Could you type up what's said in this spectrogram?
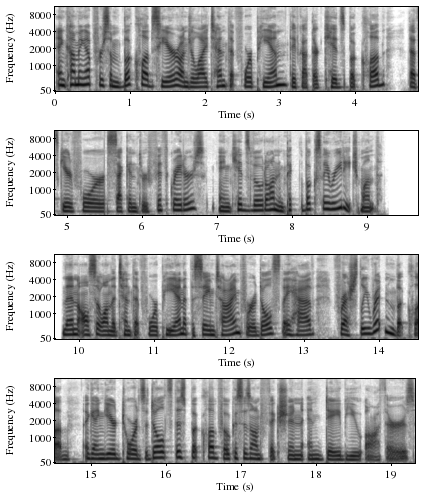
And coming up for some book clubs here on July 10th at 4 p.m., they've got their Kids Book Club. That's geared for second through fifth graders, and kids vote on and pick the books they read each month. Then, also on the 10th at 4 p.m., at the same time, for adults, they have Freshly Written Book Club. Again, geared towards adults, this book club focuses on fiction and debut authors.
